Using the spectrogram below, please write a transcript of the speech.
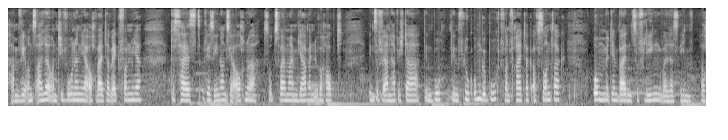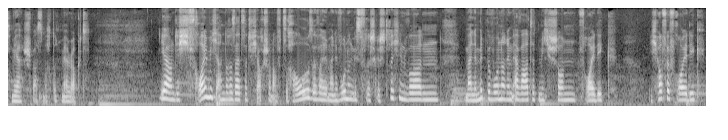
haben wir uns alle und die wohnen ja auch weiter weg von mir. Das heißt, wir sehen uns ja auch nur so zweimal im Jahr, wenn überhaupt. Insofern habe ich da den, Buch, den Flug umgebucht von Freitag auf Sonntag, um mit den beiden zu fliegen, weil das eben auch mehr Spaß macht und mehr rockt. Ja, und ich freue mich andererseits natürlich auch schon auf zu Hause, weil meine Wohnung ist frisch gestrichen worden. Meine Mitbewohnerin erwartet mich schon freudig. Ich hoffe freudig.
